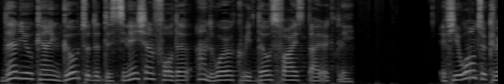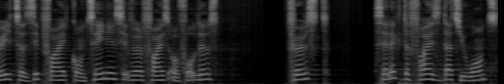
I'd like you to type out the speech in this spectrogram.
Then you can go to the destination folder and work with those files directly. If you want to create a zip file containing several files or folders, first, select the files that you want,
